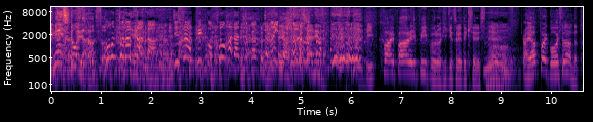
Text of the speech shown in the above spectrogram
イメージ通りだった。本当だったんだ。実は結構硬派だとかじゃないんだ。いや、そうじゃねえんだ。いっぱいパーリーピープルを引き連れてきてですね、あ、やっぱりこういう人なんだと。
